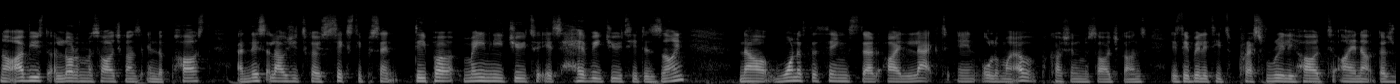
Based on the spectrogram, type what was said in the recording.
Now I've used a lot of massage guns in the past and this allows you to go 60% deeper, mainly due to its heavy duty design. Now, one of the things that I lacked in all of my other percussion massage guns is the ability to press really hard to iron out those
